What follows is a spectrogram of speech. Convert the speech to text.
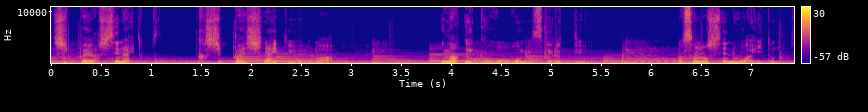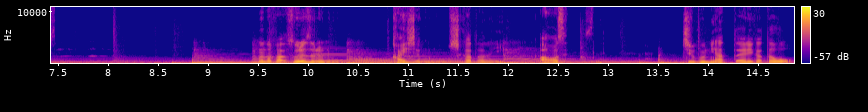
失敗はしてないと思うんです。だから失敗しないというよりは、うまくいく方法を見つけるっていう、まあ、その視点の方がいいと思うんです。まあ、だからそれぞれの解釈の仕方に合わせてですね、自分に合ったやり方を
